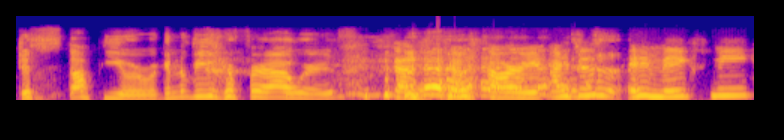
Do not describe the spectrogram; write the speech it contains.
to stop you, or we're gonna be here for hours. I'm so sorry. I just it makes me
